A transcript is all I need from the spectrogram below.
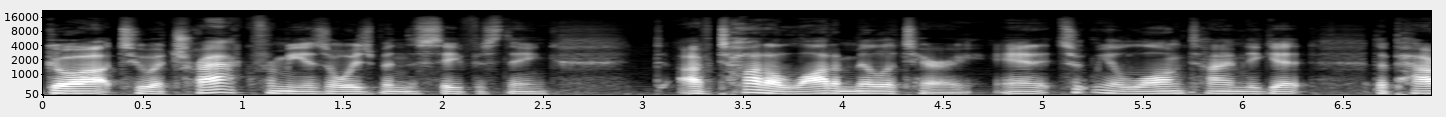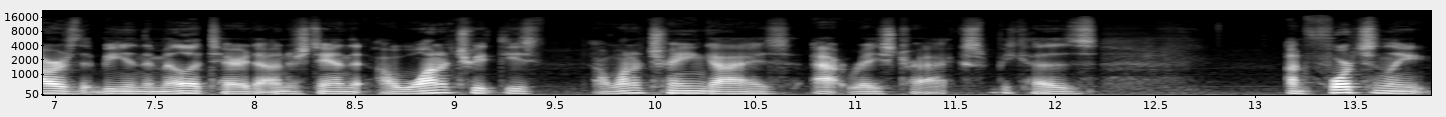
go out to a track for me has always been the safest thing. I've taught a lot of military, and it took me a long time to get the powers that be in the military to understand that I want to treat these, I want to train guys at racetracks because unfortunately,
